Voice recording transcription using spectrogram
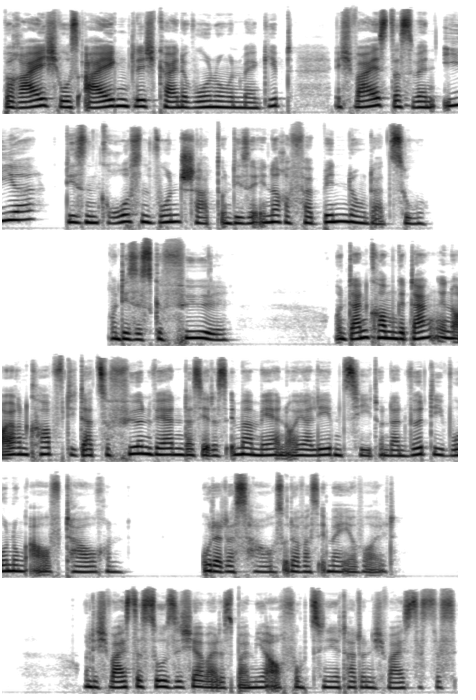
Bereich, wo es eigentlich keine Wohnungen mehr gibt, ich weiß, dass wenn ihr diesen großen Wunsch habt und diese innere Verbindung dazu und dieses Gefühl, und dann kommen Gedanken in euren Kopf, die dazu führen werden, dass ihr das immer mehr in euer Leben zieht. Und dann wird die Wohnung auftauchen. Oder das Haus oder was immer ihr wollt. Und ich weiß das so sicher, weil das bei mir auch funktioniert hat. Und ich weiß, dass, das,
